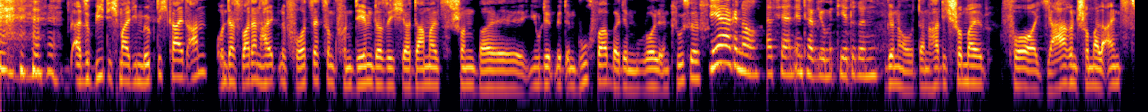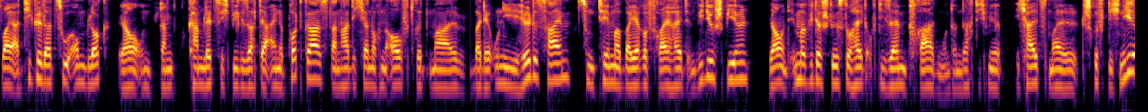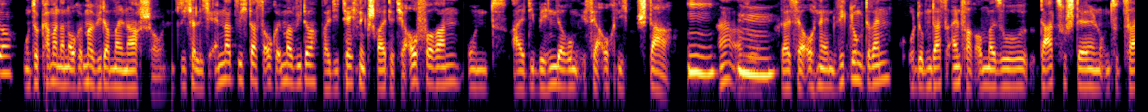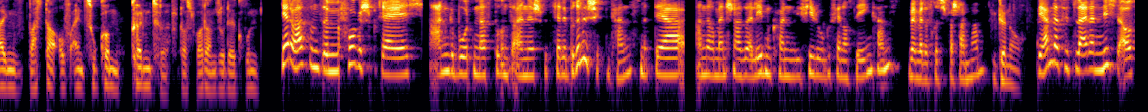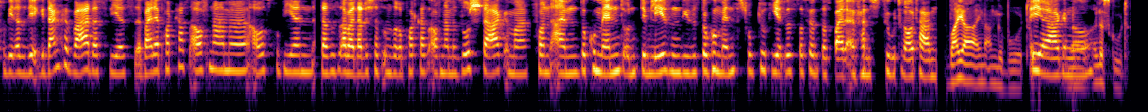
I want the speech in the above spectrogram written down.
Also biete ich mal die Möglichkeit an. Und das war dann halt eine Fortsetzung von dem, dass ich ja damals schon bei Judith mit im Buch war, bei dem Royal Inclusive. Ja, genau. Da ist ja ein Interview mit dir drin. Genau, dann hatte ich schon mal vor Jahren schon mal eins, zwei Artikel dazu am Blog. Ja, und dann kam letztlich, wie gesagt, der eine Podcast. Dann hatte ich ja noch einen Auftritt mal bei der Uni Hildesheim zum Thema Barrierefreiheit in Videospielen. Ja, und immer wieder stößt du halt auf dieselben Fragen. Und dann dachte ich mir, ich halte es mal schriftlich nieder und so kann man dann auch immer wieder mal nachschauen. Sicherlich ändert sich das auch immer wieder, weil die Technik schreitet ja auch voran und halt die Behinderung ist ja auch nicht starr. Mhm. Ja, also Mhm. da ist ja auch eine Entwicklung drin. Und um das einfach auch mal so darzustellen und zu zeigen, was da auf einen zukommen könnte, das war dann so der Grund. Ja, du hast uns im Vorgespräch angeboten, dass du uns eine spezielle Brille schicken kannst, mit der andere Menschen also erleben können, wie viel du ungefähr noch sehen kannst, wenn wir das richtig verstanden haben. Genau. Wir haben das jetzt leider nicht ausprobiert. Also der Gedanke war, dass wir es bei der Podcastaufnahme ausprobieren. Das ist aber dadurch, dass unsere Podcastaufnahme so stark immer von einem Dokument und dem Lesen dieses Dokuments strukturiert ist, dass wir uns das beide einfach nicht zugetraut haben. War ja ein Angebot. Ja, genau. Ja, alles gut.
